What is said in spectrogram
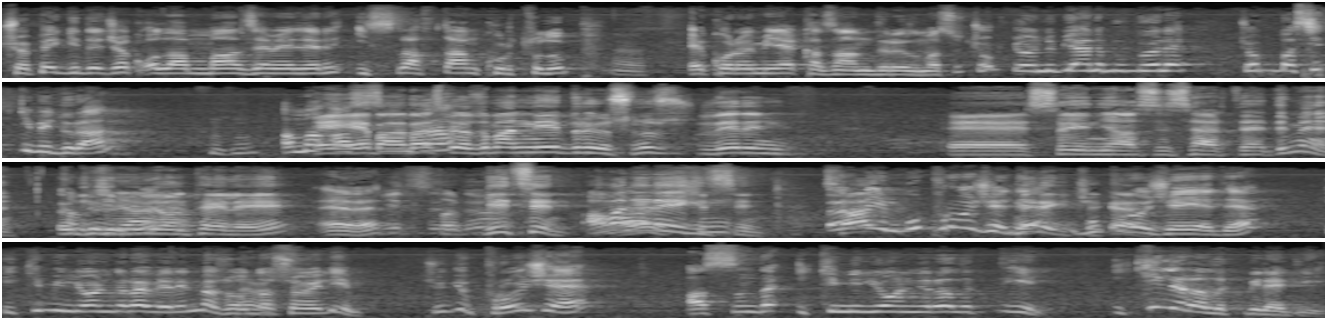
çöpe gidecek olan malzemelerin israftan kurtulup Evet. ekonomiye kazandırılması çok yönlü. bir- Yani bu böyle çok basit gibi duran ama Ee, aslında Baybars Bey o zaman niye duruyorsunuz? Verin e, Sayın Yasin Sert'e değil mi? Ödülü. 2 milyon TL'yi. evet. Gitsin. Ama, Ama nereye şimdi- gitsin? Örneğin bu projede bu gidecek? Evet. projeye de 2 milyon lira verilmez onu da söyleyeyim. Çünkü proje aslında 2 milyon liralık değil, 2 liralık bile değil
